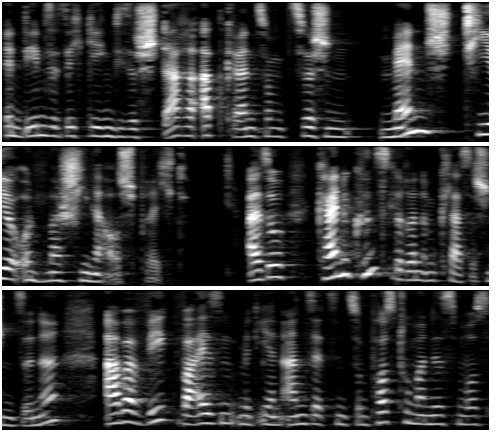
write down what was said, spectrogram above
in dem sie sich gegen diese starre Abgrenzung zwischen Mensch, Tier und Maschine ausspricht. Also keine Künstlerin im klassischen Sinne, aber wegweisend mit ihren Ansätzen zum Posthumanismus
